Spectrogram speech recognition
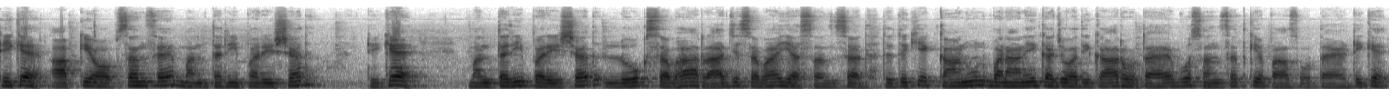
ठीक है? आपके ऑप्शंस है मंत्री परिषद, ठीक है? मंत्री परिषद, लोकसभा, राज्यसभा या संसद। तो देखिए, कानून बनाने का जो अधिकार होता है, वो संसद के पास होता है, ठीक है?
